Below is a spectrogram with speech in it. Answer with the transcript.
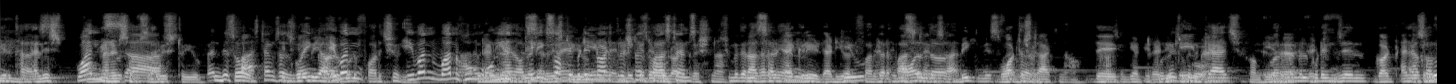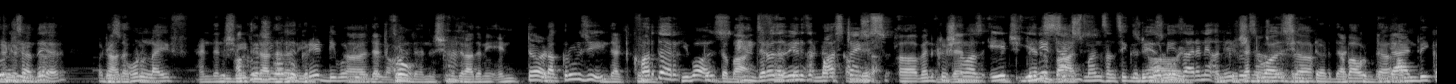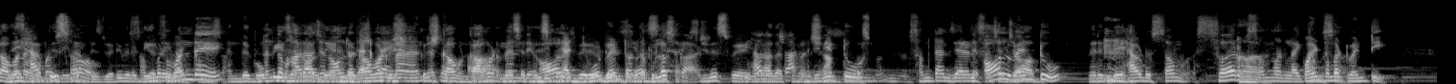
One man one service to you this so past times is going on even, fortune. Even one who uh, only thinks of limiting Lord Krishna's past times. Srimati Radharani agreed that your further past times are uh, big water. Start now. They get ready to catch. from Government will put in jail. And authorities are there but Radha his own Kund. life. And then Srimati was a great devotee uh, that so, and then Srimati entered Akruji, that Kund. Further, he was, the bath. there was a, there is a past time uh, when Krishna was eight years, six months and six days old. That was uh, about uh, Ambika, one have this is very, very dear. So one day, and the Nanda Maharaj and all the cowherd man, cowherd man, they all went on the bullock cart. This way, Radha Kund. They need to, mm, sometimes they are in all went to where they have to some serve uh, someone like Point number 20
